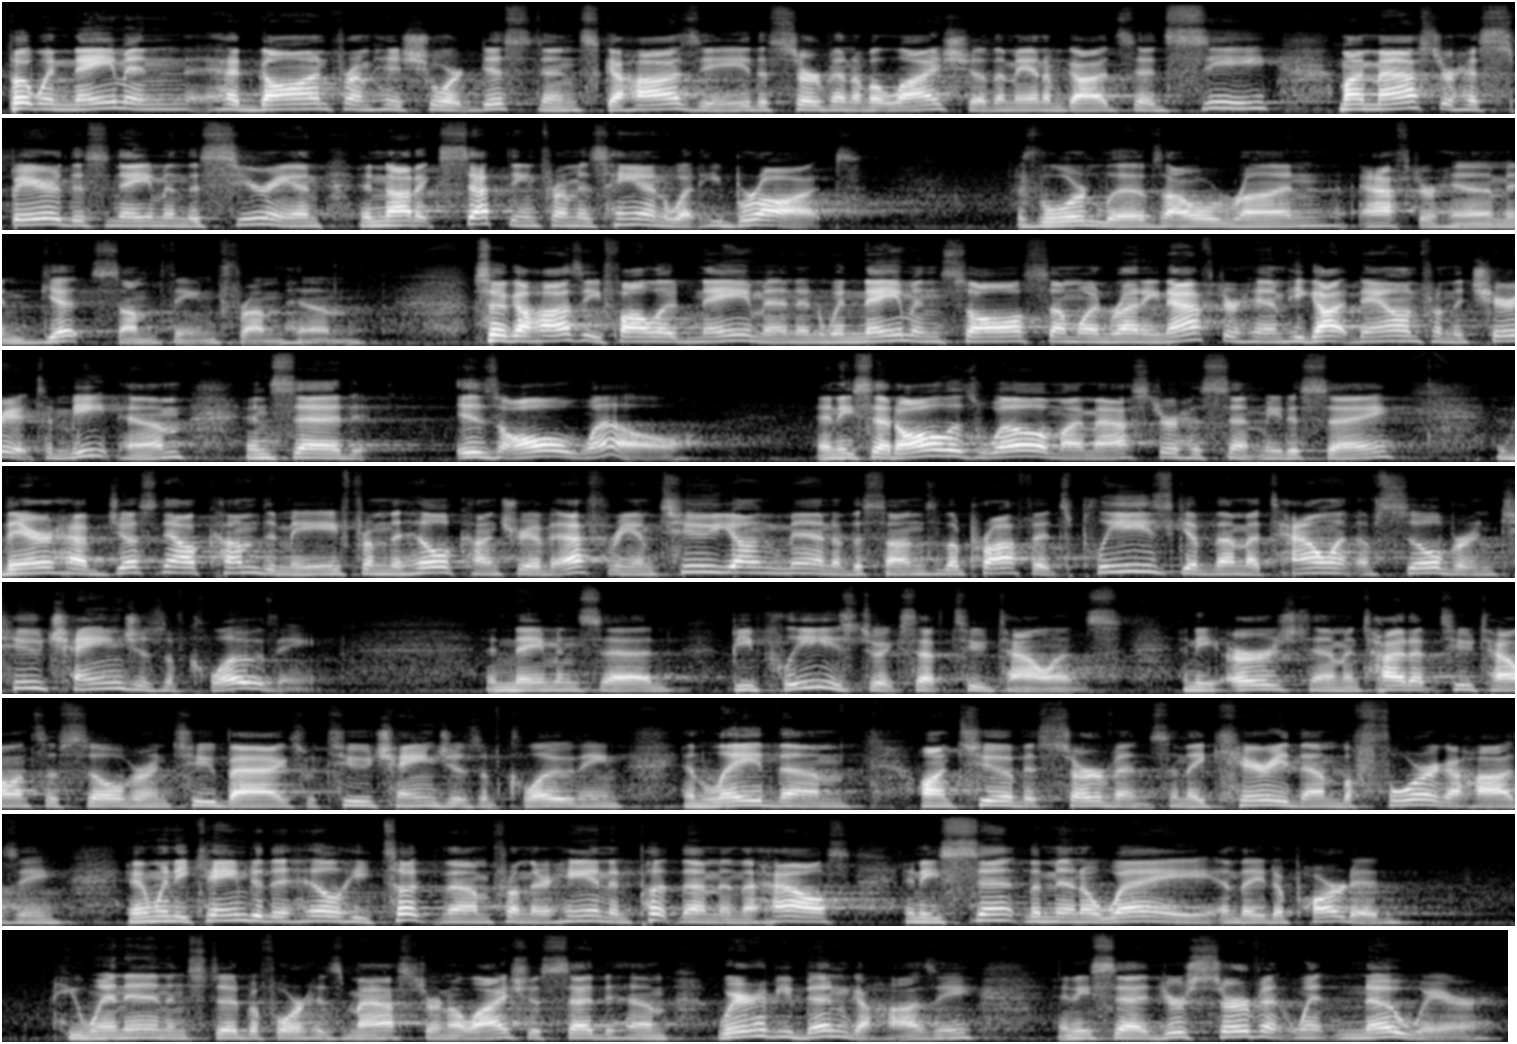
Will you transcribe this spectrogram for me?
But when Naaman had gone from his short distance, Gehazi, the servant of Elisha, the man of God, said, See, my master has spared this Naaman the Syrian in not accepting from his hand what he brought. As the Lord lives, I will run after him and get something from him. So Gehazi followed Naaman, and when Naaman saw someone running after him, he got down from the chariot to meet him and said, Is all well? And he said, All is well, my master has sent me to say. There have just now come to me from the hill country of Ephraim two young men of the sons of the prophets. Please give them a talent of silver and two changes of clothing. And Naaman said, Be pleased to accept two talents. And he urged him and tied up two talents of silver and two bags with two changes of clothing and laid them on two of his servants. And they carried them before Gehazi. And when he came to the hill, he took them from their hand and put them in the house. And he sent the men away, and they departed. He went in and stood before his master. And Elisha said to him, Where have you been, Gehazi? And he said, Your servant went nowhere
